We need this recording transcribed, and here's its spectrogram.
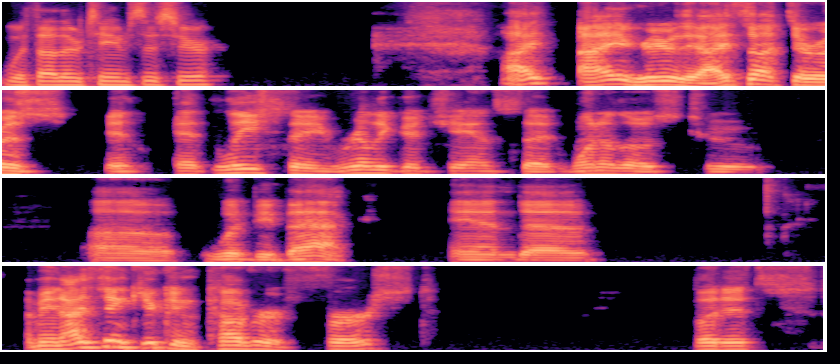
with other teams this year? I, I agree with you. I thought there was at, at least a really good chance that one of those two uh, would be back. And uh, I mean, I think you can cover first, but it's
